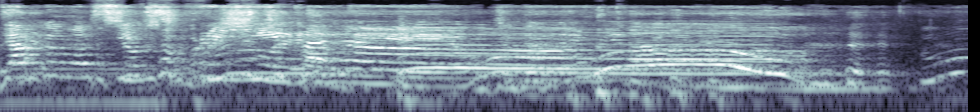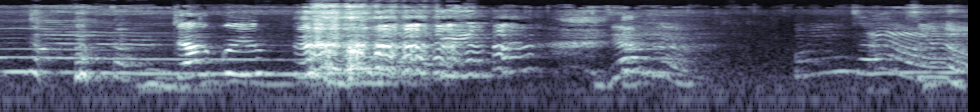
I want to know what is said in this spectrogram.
Дякуємо всім, що прийшли. Дякую. Дякую. Сину,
